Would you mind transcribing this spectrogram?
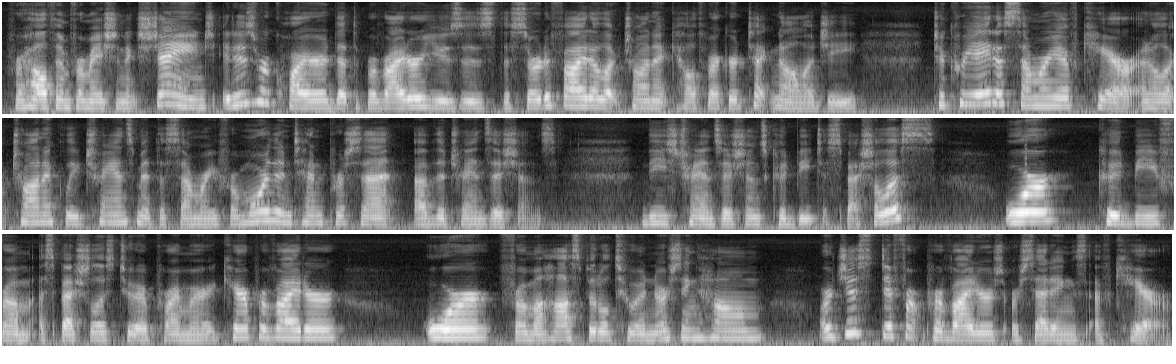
For health information exchange, it is required that the provider uses the Certified Electronic Health Record Technology to create a summary of care and electronically transmit the summary for more than 10% of the transitions. These transitions could be to specialists or could be from a specialist to a primary care provider or from a hospital to a nursing home or just different providers or settings of care.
